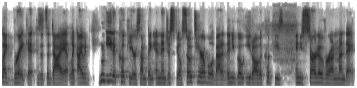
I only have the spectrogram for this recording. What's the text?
like break it, because it's a diet. Like I would Mm-hmm. eat a cookie or something and then just feel so terrible about it. Then you go eat all the cookies and you start over on Monday.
